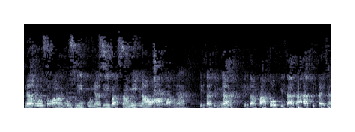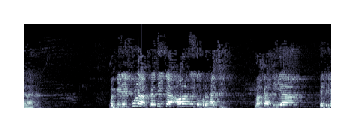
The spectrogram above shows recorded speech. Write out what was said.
Namun seorang Muslim punya sifat sami'na wa. Kita dengar, kita patuh, kita taat, kita jalani. Begitu pula ketika orang itu berhaji, maka dia ketika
